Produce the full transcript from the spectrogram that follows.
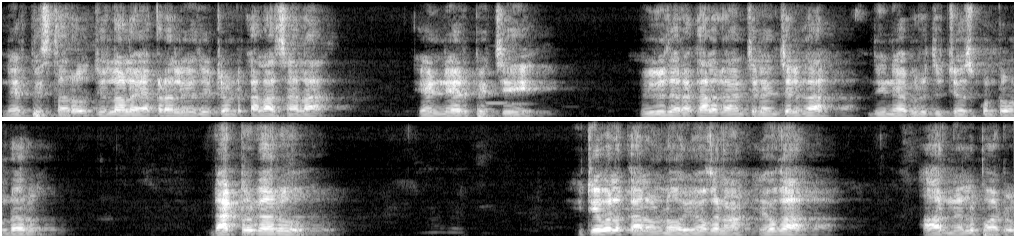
నేర్పిస్తారు. జిల్లాలో ఎక్కడా లేదు ఇటువంటి కళాశాల. ఏం నేర్పించి వివిధ రకాలుగా అంచెలంచెలుగా దీన్ని అభివృద్ధి చేసుకుంటూ ఉన్నారు. డాక్టర్ గారు ఇటీవల కాలంలో యోగన యోగా ఆరు నెలల పాటు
